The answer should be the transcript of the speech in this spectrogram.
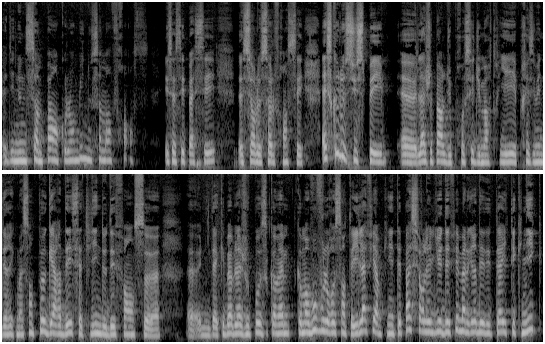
elle dit nous ne sommes pas en Colombie, nous sommes en France. Et ça s'est passé euh, sur le sol français. Est-ce que le suspect, euh, là je parle du procès du meurtrier présumé d'Éric Masson, peut garder cette ligne de défense euh, euh, Linda Kebab, là je vous pose quand même comment vous vous le ressentez. Il affirme qu'il n'était pas sur les lieux des faits malgré des détails techniques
